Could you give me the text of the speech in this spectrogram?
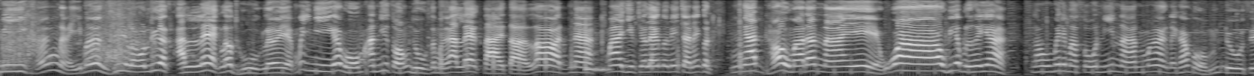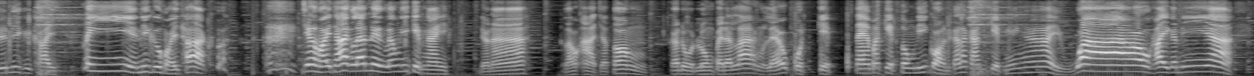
มีครั้งไหนมั่งที่เราเลือกอันแรกแล้วถูกเลยอะไม่มีครับผม อันที่สองถูกเสมออันแรกตายตลอดนะ มาหยิบเฉลงตรงนี้จากนั้นกดงัดเข้ามาด้านใน ว้าวเพียบเลยอะเราไม่ได้มาโซนนี้นานมากนะครับผมดูซินี่คือใครนี่นี่คือหอยทาก เจอหอยทากแล้วหนึ่งแล้วนี้เก็บไง เดี๋ยวนะ เราอาจจะต้องกระโดดลงไปด้านล่างแล้วกดเก็บ แต่มาเก็บตรงนี้ก่อนก็แล้วกันเก็บง่าย ๆ ว้าว ใครกันเนี่ย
